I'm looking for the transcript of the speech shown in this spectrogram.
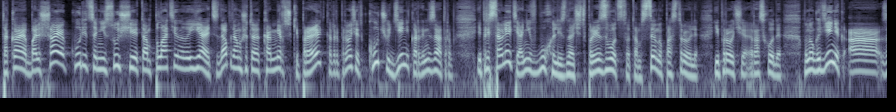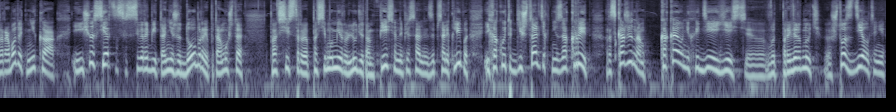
такая большая курица, несущая там платиновые яйца, да, потому что это коммерческий проект, который приносит кучу денег организаторам. И представляете, они вбухали, значит, в производство, там, сцену построили и прочие расходы. Много денег, а заработать никак. И еще сердце свербит. Они же добрые, потому что по, всей, по всему миру люди там песни написали, записали клипы, и какой-то гештальтик не закрыт. Расскажи нам, какая у них идея есть э, вот провернуть, что сделать они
